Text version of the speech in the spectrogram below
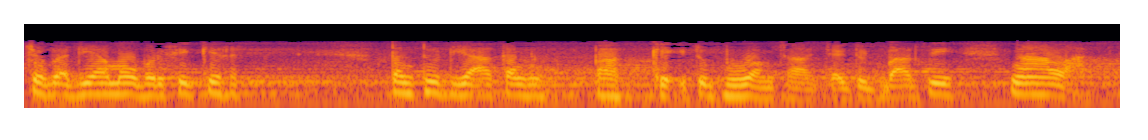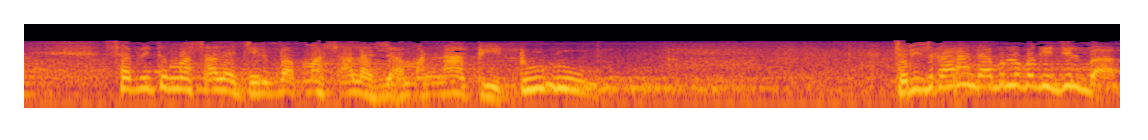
Coba dia mau berpikir, tentu dia akan pakai itu buang saja. Itu berarti ngalah. Sebab itu masalah jilbab, masalah zaman Nabi dulu. Jadi sekarang tidak perlu pakai jilbab.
